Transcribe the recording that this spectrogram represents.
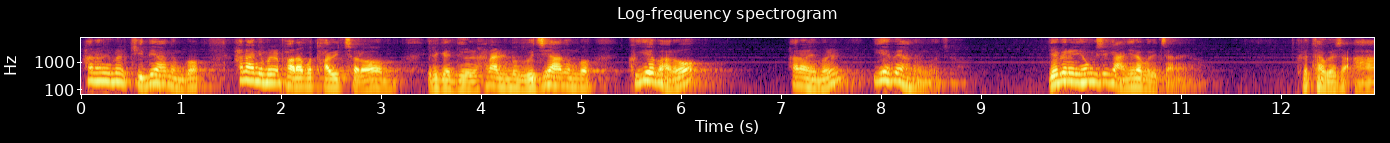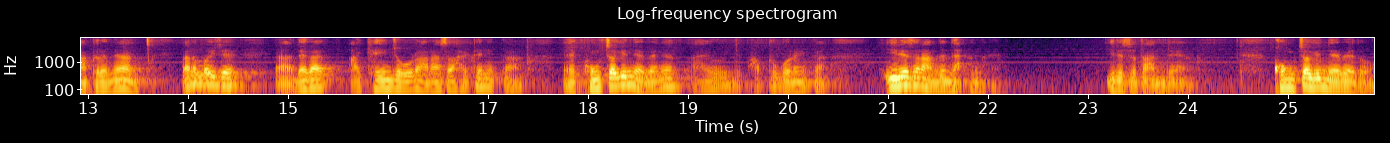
하나님을 기대하는 것, 하나님을 바라고 다윗처럼 이렇게 늘 하나님을 의지하는 것, 그게 바로 하나님을 예배하는 거죠. 예배는 형식이 아니라고 그랬잖아요. 그렇다고 해서 아 그러면 나는 뭐 이제 아, 내가 아, 개인적으로 알아서 할 테니까 예, 공적인 예배는 아유 이제 바쁘고 그러니까 이래서는 안 된다는 거예요. 이래서도 안 돼요. 공적인 예배도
